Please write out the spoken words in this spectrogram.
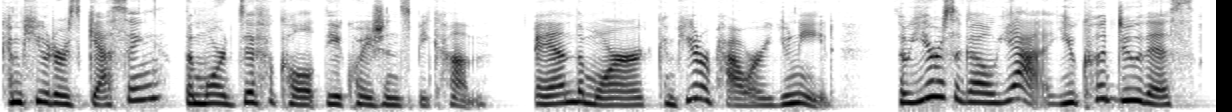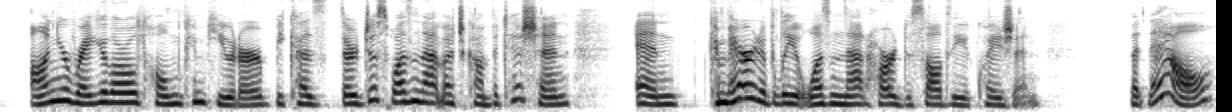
computers guessing, the more difficult the equations become and the more computer power you need. So, years ago, yeah, you could do this on your regular old home computer because there just wasn't that much competition. And comparatively, it wasn't that hard to solve the equation. But now,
